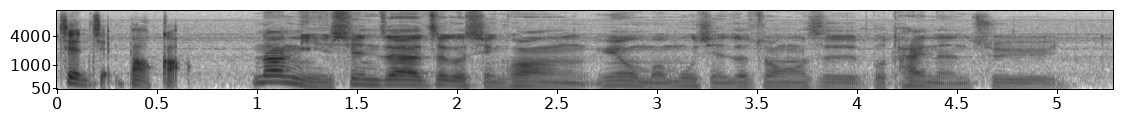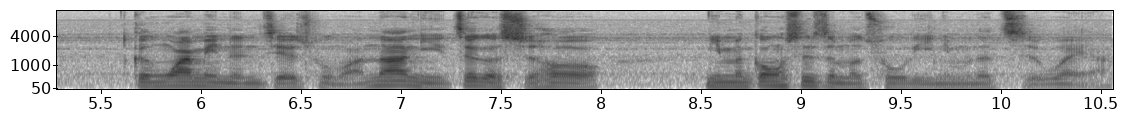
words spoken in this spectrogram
健检报告。那你现在这个情况，因为我们目前这状况是不太能去跟外面人接触嘛，那你这个时候，你们公司怎么处理你们的职位啊？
